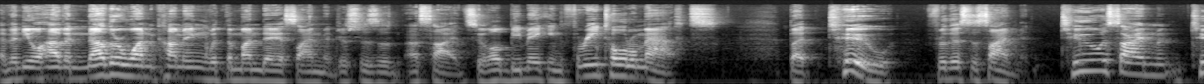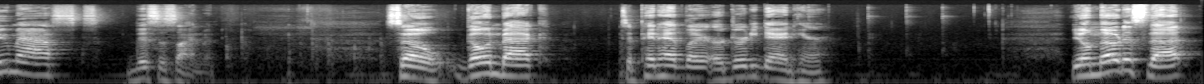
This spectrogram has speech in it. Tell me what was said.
And then you'll have another one coming with the Monday assignment, just as an aside. So I'll be making three total masks, but two for this assignment. Two assignment, two masks, this assignment. So going back to Pinhead Lair or Dirty Dan here, you'll notice that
